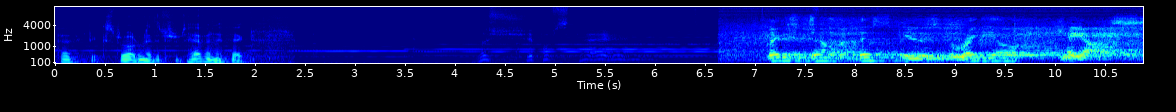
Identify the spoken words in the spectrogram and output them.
perfectly extraordinary that it should have an effect. The ship of state. Ladies and gentlemen, this is Radio Chaos.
